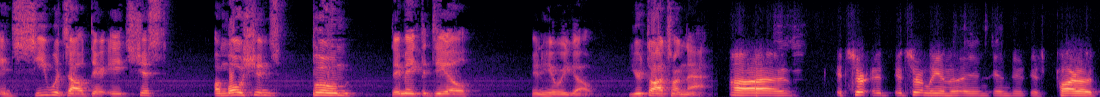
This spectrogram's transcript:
and, see what's out there. It's just emotions, boom, They make the deal, and here we go. Your thoughts on that? Uh, it's it, it's certainly in the in, in, it's part of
